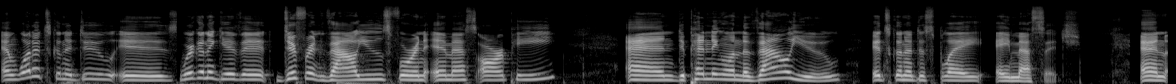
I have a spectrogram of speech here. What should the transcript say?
And what it's going to do is we're going to give it different values for an MSRP. And depending on the value, it's going to display a message. And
